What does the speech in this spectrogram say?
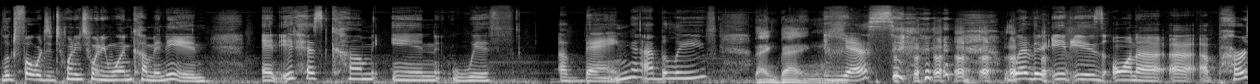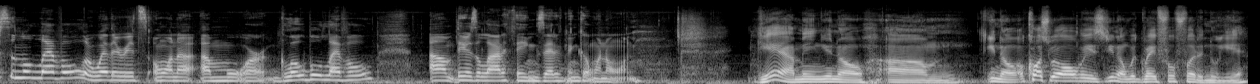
looked forward to 2021 coming in, and it has come in with a bang, I believe. Bang, bang. Yes. whether it is on a, a, a, personal level or whether it's on a, a more global level, um, there's a lot of things that have been going on. Yeah, I mean, you know, um, you know, of course, we're always, you know, we're grateful for the new year,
